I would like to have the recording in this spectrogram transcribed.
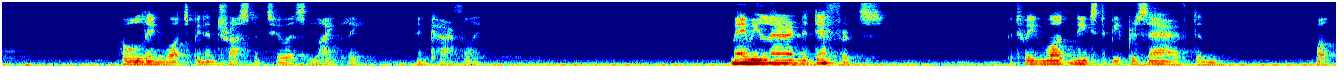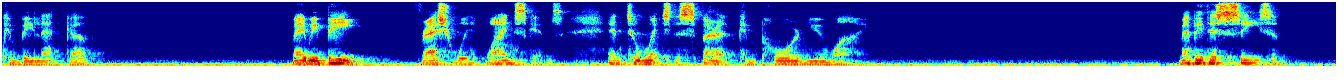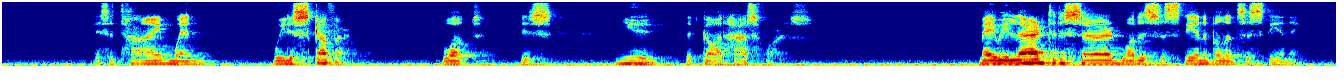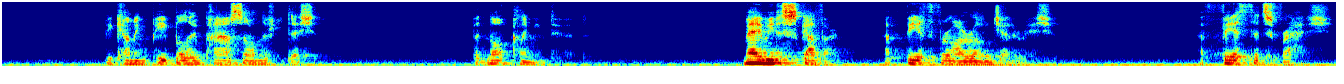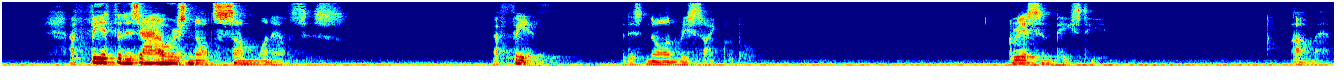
holding what's been entrusted to us lightly and carefully. May we learn the difference between what needs to be preserved and what can be let go. May we be fresh wineskins into which the Spirit can pour new wine. Maybe this season is a time when we discover what is new that God has for us. May we learn to discern what is sustainable and sustaining, becoming people who pass on the tradition, but not clinging to. May we discover a faith for our own generation, a faith that's fresh, a faith that is ours, not someone else's, a faith that is non recyclable. Grace and peace to you. Amen.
